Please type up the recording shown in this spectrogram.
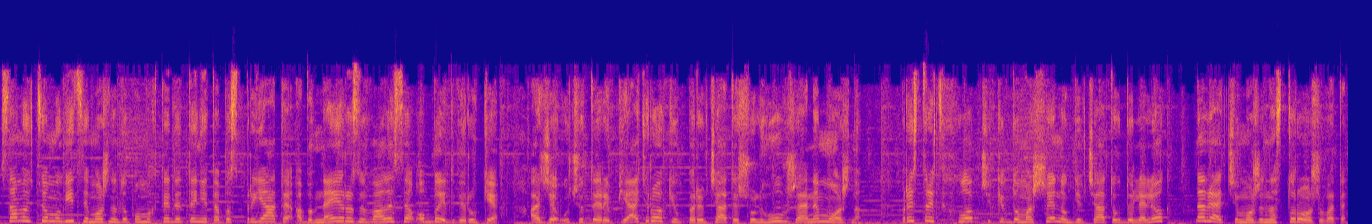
Саме в цьому віці можна допомогти дитині та посприяти, аби в неї розвивалися обидві руки. Адже у 4-5 років перевчати шульгу вже не можна. Пристрасть хлопчиків до машинок, дівчаток до ляльок навряд чи може насторожувати,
